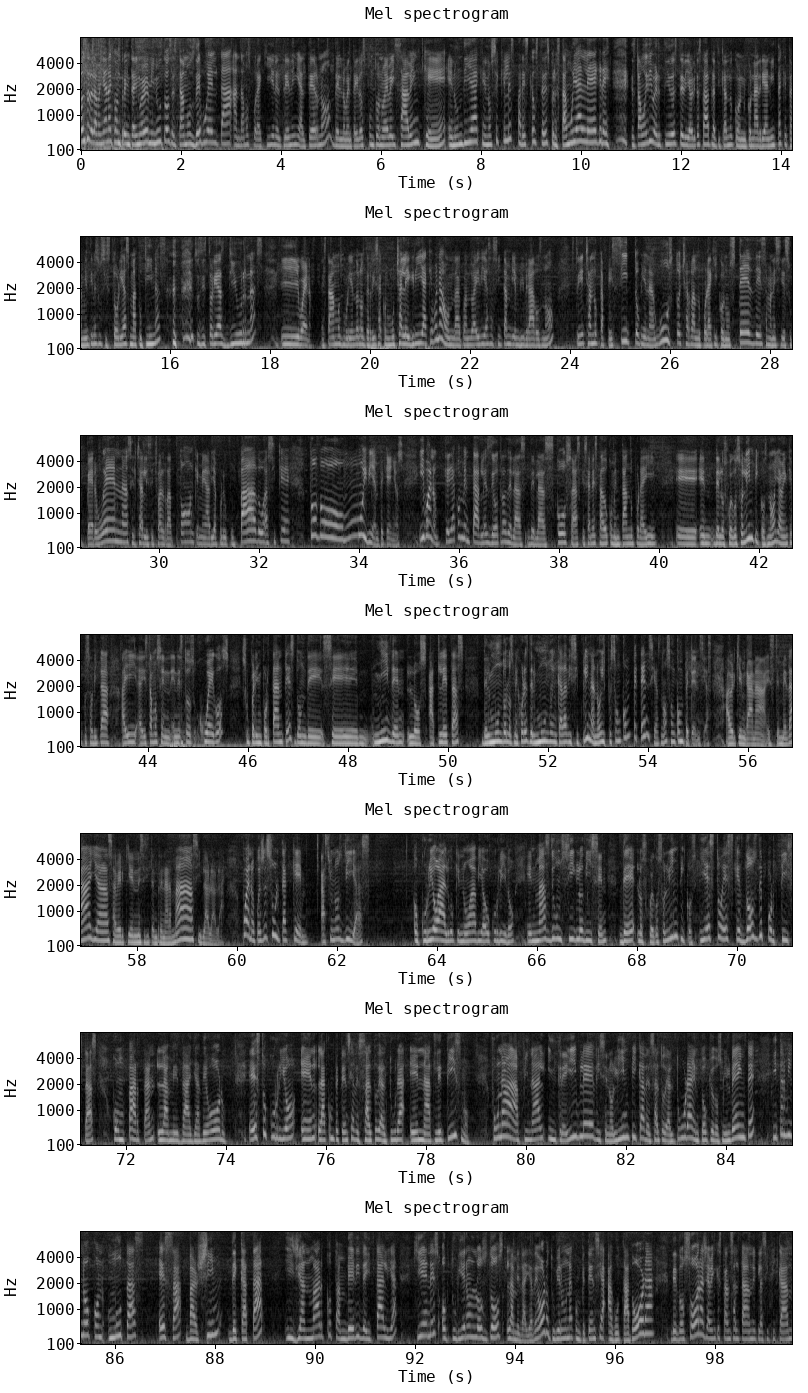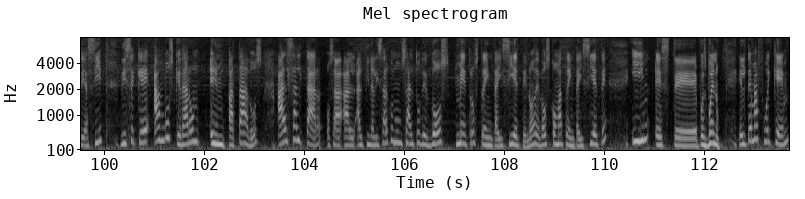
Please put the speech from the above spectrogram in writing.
11 de la mañana con 39 minutos, estamos de vuelta, andamos por aquí en el trending y alterno del 92.9 y saben que en un día que no sé qué les parezca a ustedes, pero está muy alegre, está muy divertido este día. Ahorita estaba platicando con, con Adrianita que también tiene sus historias matutinas, sus historias diurnas y bueno, estábamos muriéndonos de risa con mucha alegría. Qué buena onda cuando hay días así tan bien vibrados, ¿no? Estoy echando cafecito, bien a gusto, charlando por aquí con ustedes. Amanecí de súper buenas. El Charlie se echó al ratón que me había preocupado. Así que todo muy bien, pequeños. Y bueno, quería comentarles de otras de las, de las cosas que se han estado comentando por ahí. eh, de los Juegos Olímpicos, ¿no? Ya ven que pues ahorita ahí estamos en, en estos Juegos súper importantes donde se miden los atletas del mundo, los mejores del mundo en cada disciplina, ¿no? Y pues son competencias, ¿no? Son competencias. A ver quién gana este, medallas, a ver quién necesita entrenar más y bla, bla, bla. Bueno, pues resulta que hace unos días ocurrió algo que no había ocurrido en más de un siglo, dicen, de los Juegos Olímpicos. Y esto es que dos deportistas compartan la medalla de oro. Esto ocurrió en la competencia de salto de altura en atletismo. Fue una final increíble, dicen olímpica, del salto de altura en Tokio 2020 y terminó con Mutas Esa Barshim de Qatar y Gianmarco Tamberi de Italia, quienes obtuvieron los dos la medalla de oro. Tuvieron una competencia agotadora de dos horas, ya ven que están saltando y clasificando y así. Dice que ambos quedaron empatados al saltar, o sea, al, al finalizar con un salto de 2 metros 37, ¿no? De 2,37. Y este, pues bueno, el tema fue que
